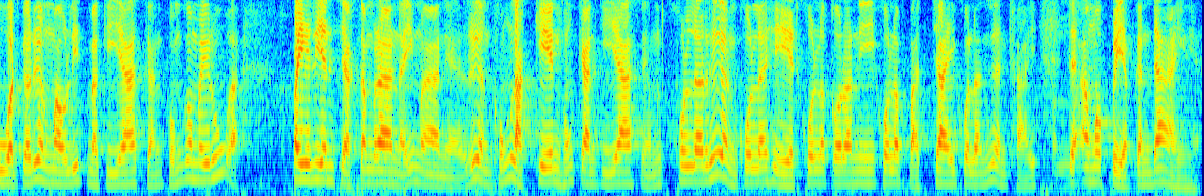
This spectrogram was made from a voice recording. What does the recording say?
บวชกับเรื่องเมาลิดมากิยาสกัน ผมก็ไม่รู้อะไปเรียนจากตำราไหนมาเนี่ยเรื่องของหลักเกณฑ์ของการกิยาสเนี่ยมันคนละเรื่องคนละเหตุ คนละกรณี คนละปัจจัยคนละเงื่อนไข แต่เอามาเปรียบกันได้เนี่ย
